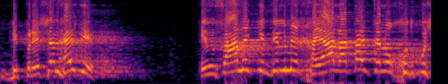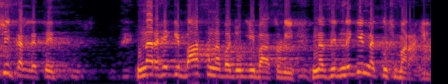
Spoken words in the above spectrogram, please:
डिप्रेशन है ये। इंसान के दिल में ख्याल आता है, चलो खुदकुशी कर लेते न रहेगी बास, न बजोगी बांसुड़ी न ज़िंदगी, न कुछ मराही।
